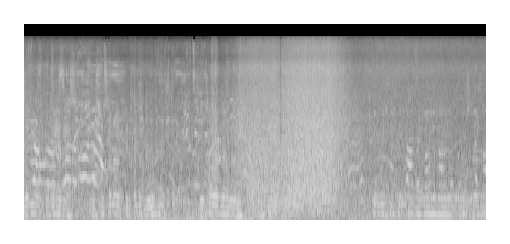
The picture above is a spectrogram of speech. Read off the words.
Daniel Ferreira, da Associação Náutica de Câmara de Lobos, Gonçalo Adelas, da Associação Serviços de Agricultura, da Assistência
